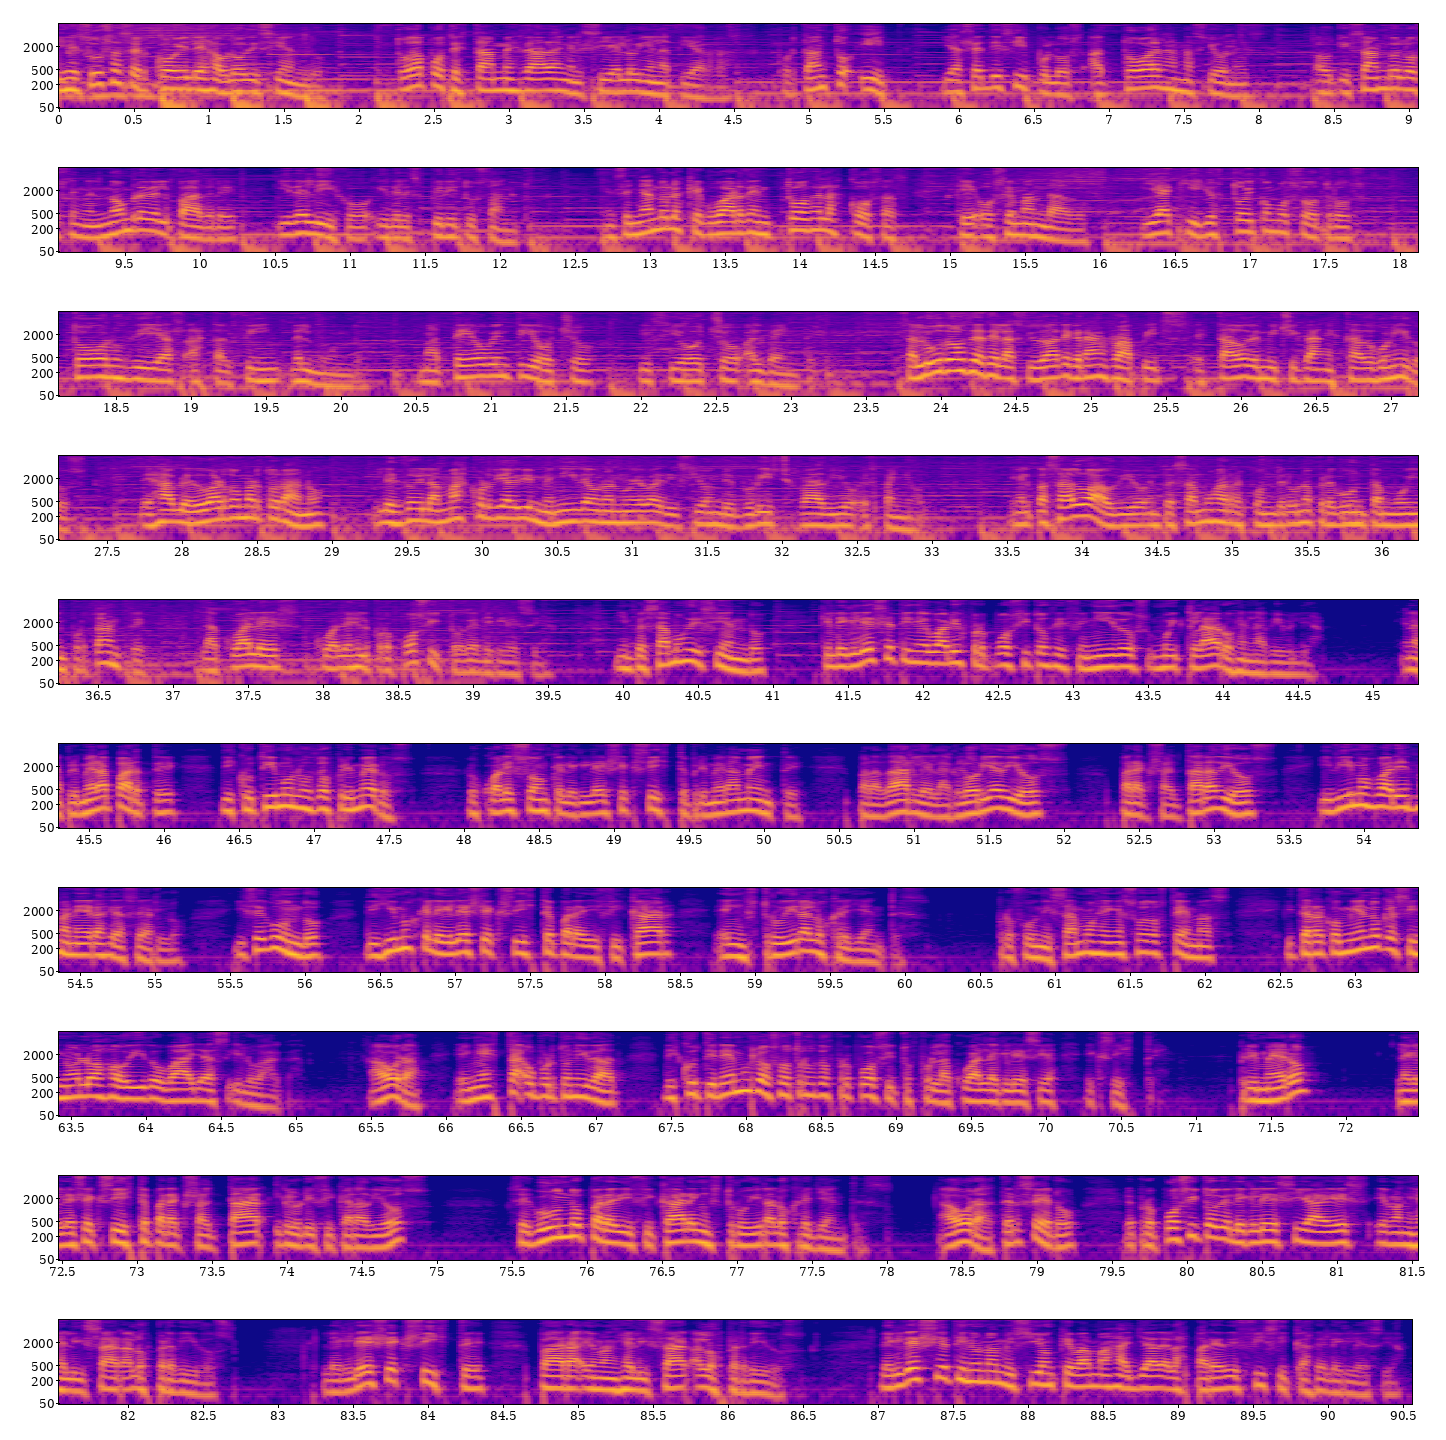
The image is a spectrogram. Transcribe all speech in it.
Y Jesús se acercó y les habló diciendo, Toda potestad me es dada en el cielo y en la tierra. Por tanto, id y haced discípulos a todas las naciones, bautizándolos en el nombre del Padre, y del Hijo, y del Espíritu Santo, enseñándoles que guarden todas las cosas que os he mandado. Y aquí yo estoy con vosotros todos los días hasta el fin del mundo. Mateo 28, 18 al 20. Saludos desde la ciudad de Grand Rapids, estado de Michigan, Estados Unidos. Les habla Eduardo Martorano y les doy la más cordial bienvenida a una nueva edición de Bridge Radio Español. En el pasado audio empezamos a responder una pregunta muy importante, la cual es ¿cuál es el propósito de la iglesia? Y empezamos diciendo que la iglesia tiene varios propósitos definidos muy claros en la Biblia. En la primera parte discutimos los dos primeros, los cuales son que la iglesia existe primeramente para darle la gloria a Dios, para exaltar a Dios, y vimos varias maneras de hacerlo, y segundo, dijimos que la iglesia existe para edificar e instruir a los creyentes. Profundizamos en esos dos temas y te recomiendo que si no lo has oído vayas y lo hagas. Ahora, en esta oportunidad, discutiremos los otros dos propósitos por los cuales la iglesia existe. Primero, la iglesia existe para exaltar y glorificar a Dios. Segundo, para edificar e instruir a los creyentes. Ahora, tercero, el propósito de la iglesia es evangelizar a los perdidos. La iglesia existe para evangelizar a los perdidos. La iglesia tiene una misión que va más allá de las paredes físicas de la iglesia.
